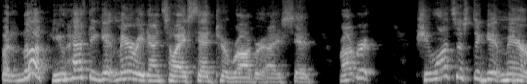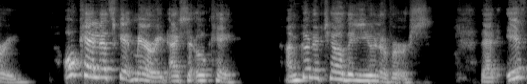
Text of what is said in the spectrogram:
but look, you have to get married. And so I said to Robert, I said, Robert, she wants us to get married. Okay, let's get married. I said, okay, I'm going to tell the universe that if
